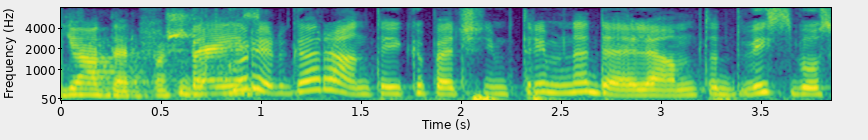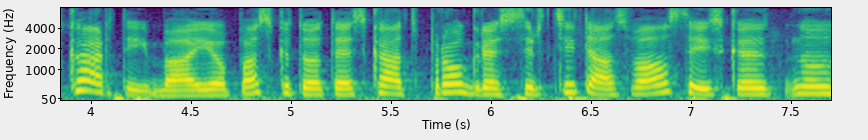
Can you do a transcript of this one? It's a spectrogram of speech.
jādara pašreiz. Bet kur ir garantija, ka pēc šīm trim nedēļām tad viss būs kārtībā? Jo paskatoties, kāds progress ir citās valstīs, ka, nu,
